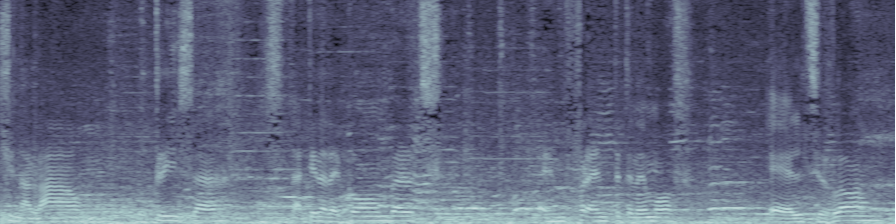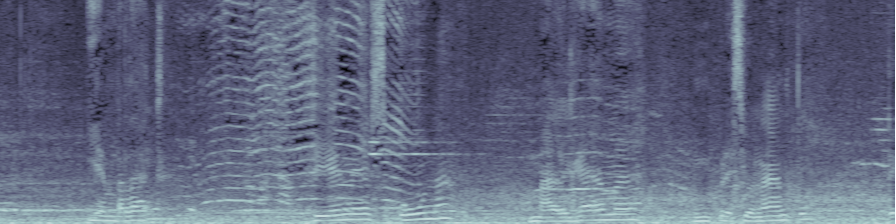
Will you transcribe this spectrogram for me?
Chinalao, Nutriza, la tienda de Converse. Enfrente tenemos el Cirlón. Y en verdad, tienes una amalgama impresionante de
